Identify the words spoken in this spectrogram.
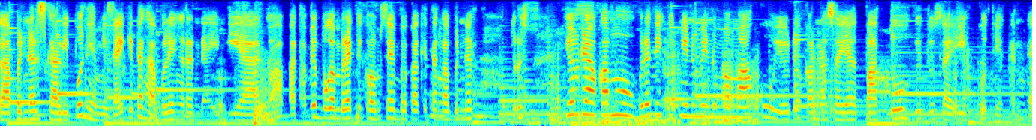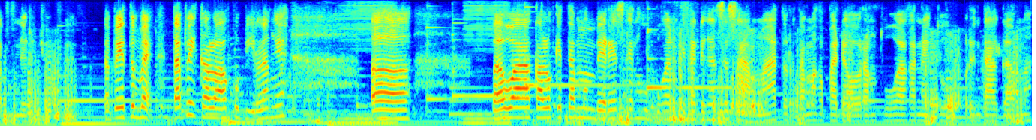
nggak benar sekalipun ya misalnya kita nggak boleh ngerendahin dia atau apa. Tapi bukan berarti kalau misalnya bapak kita nggak benar terus ya udah kamu berarti ikut minum minum sama aku. Ya udah karena saya patuh gitu saya ikut ya kan nggak benar juga. Tapi itu Mbak, tapi kalau aku bilang ya eh bahwa kalau kita membereskan hubungan kita dengan sesama terutama kepada orang tua karena itu perintah agama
